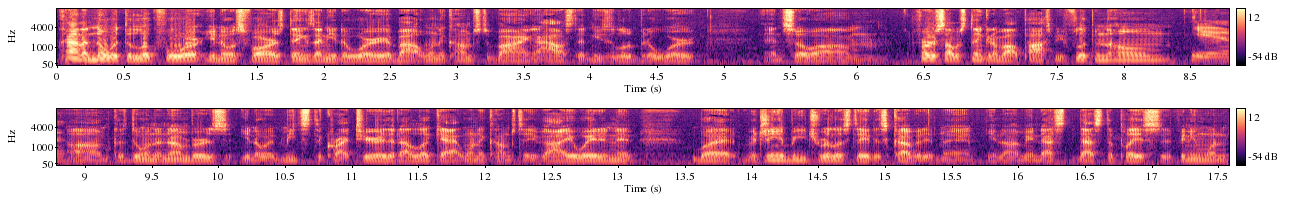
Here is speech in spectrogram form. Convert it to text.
kind of know what to look for. You know, as far as things I need to worry about when it comes to buying a house that needs a little bit of work. And so, um, first I was thinking about possibly flipping the home Yeah. because doing the numbers, you know, it meets the criteria that I look at when it comes to evaluating it. But Virginia Beach real estate is coveted, man. You know, I mean, that's that's the place. If anyone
